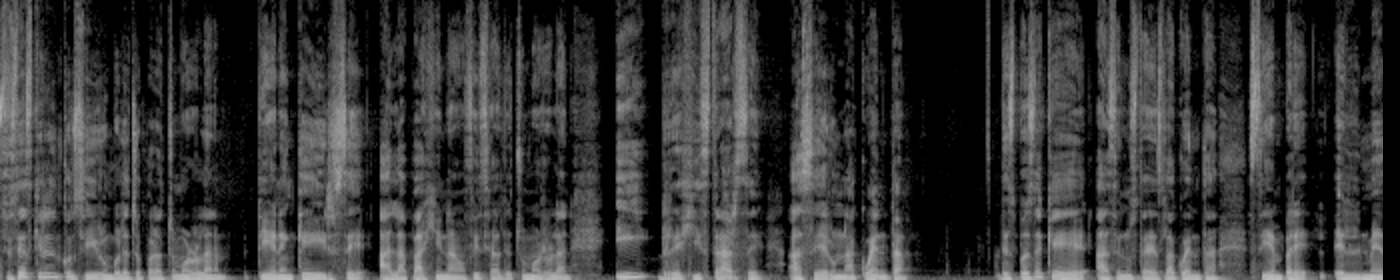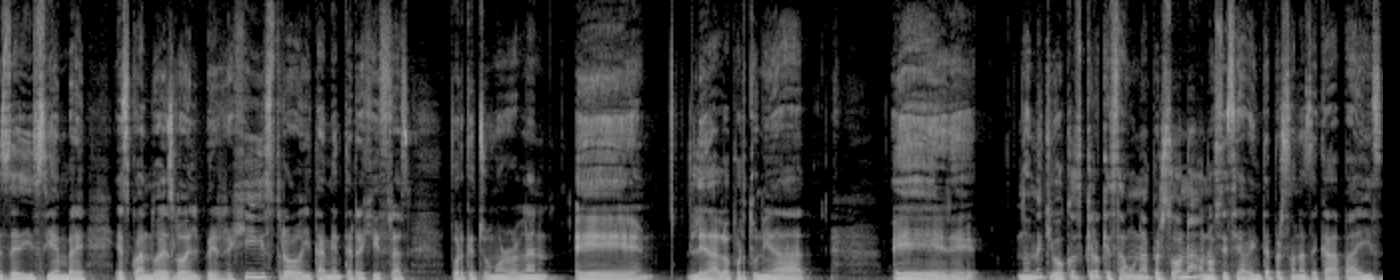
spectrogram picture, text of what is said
Si ustedes quieren conseguir un boleto para Tomorrowland, tienen que irse a la página oficial de Tomorrowland y registrarse, hacer una cuenta. Después de que hacen ustedes la cuenta, siempre el mes de diciembre es cuando es lo del preregistro y también te registras porque Tomorrowland eh, le da la oportunidad, eh, no me equivoco, creo que es a una persona o no sé si a 20 personas de cada país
